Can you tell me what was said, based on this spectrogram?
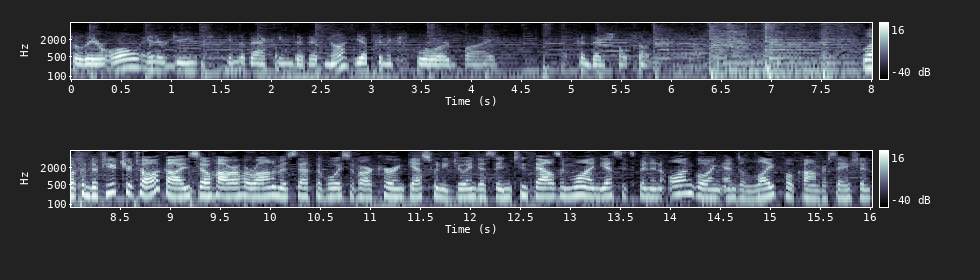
So they are all energies in the vacuum that have not yet been explored by uh, conventional science. Welcome to Future Talk. I'm Zohara Hieronimus, that the voice of our current guest when he joined us in 2001. Yes, it's been an ongoing and delightful conversation,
